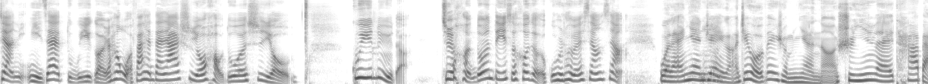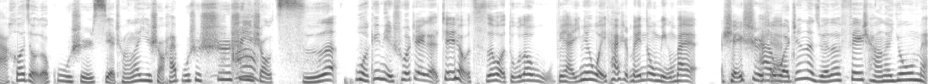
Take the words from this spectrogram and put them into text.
这样你你再读一个，然后我发现大家是有好多是有规律的，就是很多人第一次喝酒的故事特别相像。我来念这个，这个我为什么念呢？是因为他把喝酒的故事写成了一首，还不是诗，是一首词。我跟你说，这个这首词我读了五遍，因为我一开始没弄明白谁是谁。哎，我真的觉得非常的优美。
